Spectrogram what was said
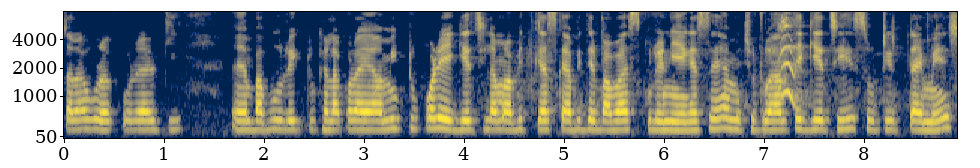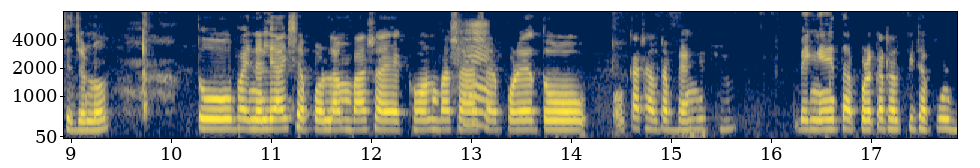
তাড়াহুড়া করে আর কি বাবুর একটু খেলা করায়। আমি একটু পরে গিয়েছিলাম আবিদকে, আজকে আবিদের বাবা স্কুলে নিয়ে গেছে। আমি ছুটু আনতে গিয়েছি ছুটির টাইমে সেজন্য। তো ফাইনালি আইসা পড়লাম বাসায় এখন। বাসায় আসার পরে তো কাঁঠালটা ভেঙেছি ভেঙে তারপরে কাঁঠাল পিঠা করব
